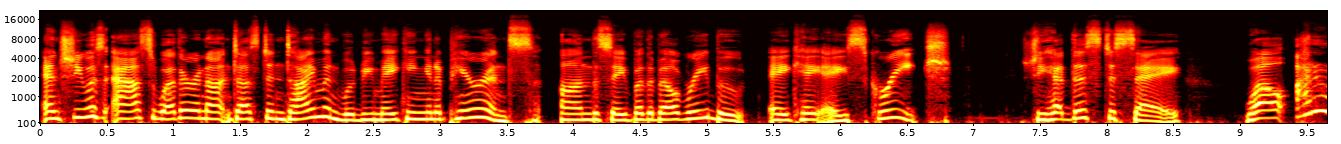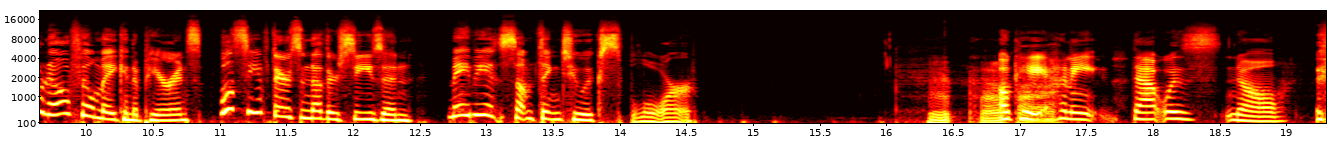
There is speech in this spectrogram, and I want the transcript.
And she was asked whether or not Dustin Diamond would be making an appearance on the Saved by the Bell reboot, aka Screech. She had this to say Well, I don't know if he'll make an appearance. We'll see if there's another season. Maybe it's something to explore. Mm-hmm. Okay, honey, that was no.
